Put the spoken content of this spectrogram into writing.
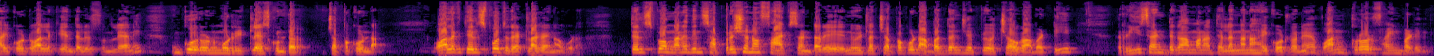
హైకోర్టు వాళ్ళకి ఏం తెలుస్తుందిలే అని ఇంకో రెండు మూడు రిట్లు వేసుకుంటారు చెప్పకుండా. వాళ్ళకి తెలిసిపోతుంది ఎట్లాగైనా కూడా. తెలిసిపోగానే దీన్ని సప్రెషన్ ఆఫ్ ఫ్యాక్ట్స్ అంటారు. నువ్వు ఇట్లా చెప్పకుండా అబద్ధం చెప్పి వచ్చావు కాబట్టి రీసెంట్గా మన తెలంగాణ హైకోర్టులోనే వన్ క్రోర్ ఫైన్ పడింది.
